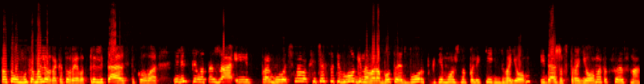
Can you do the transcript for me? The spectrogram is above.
потом у самолета, которые вот прилетают с такого или с пилотажа, или с прогулочного. Сейчас, кстати, в Логиново работает борт, где можно полететь вдвоем и даже втроем, это Цесна,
